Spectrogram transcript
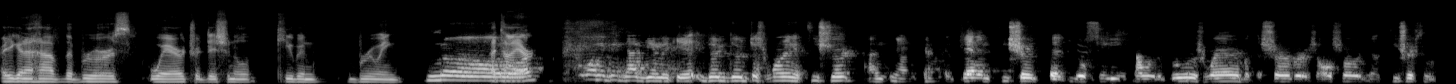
Are you going to have the brewers wear traditional Cuban brewing no attire? I want to get that gimmicky. They're, they're just wearing a t-shirt and you know, kind of a denim t-shirt that you'll see how the brewers wear, but the servers also you know, t-shirts and,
